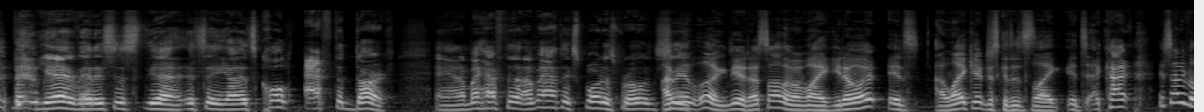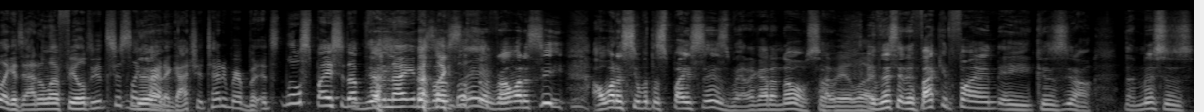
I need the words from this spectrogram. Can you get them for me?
Yeah. But yeah, man, it's just yeah, it's a uh, it's called After Dark, and I might have to I might have to explore this, bro. And I mean, look, dude, I saw them. I'm like, you know what? It's I like it just because it's like it's a kind. It's not even like it's out of left field. It's just like, Yeah. all right, I got you a teddy bear, but it's a little spiced up Yeah, for the night. You know, that's what I'm it's like saying, bro. I want to see. I want to see what the spice is, man. I gotta know. So, I mean, look. if listen, if I could find a, because you know, the missus,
